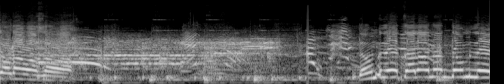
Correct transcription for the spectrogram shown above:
चढाव असा. दमले तलानच दमले.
